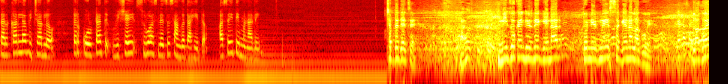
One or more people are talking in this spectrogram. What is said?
सरकारला विचारलं तर कोर्टात विषय सुरू असल्याचं सांगत आहेत असंही ते म्हणाले. शब्द द्यायचा मी जो काही निर्णय घेणार तो निर्णय सगळ्यांना लागू आहे. लागू आहे?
